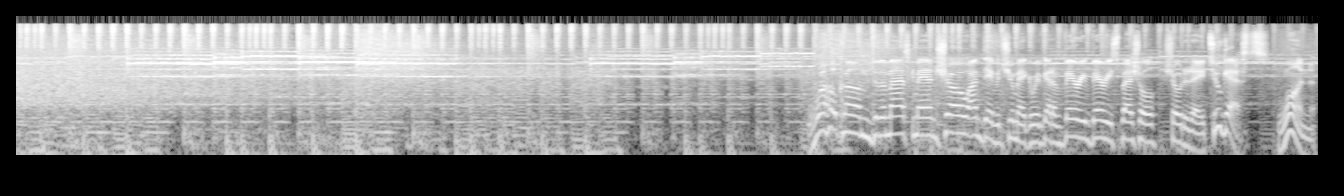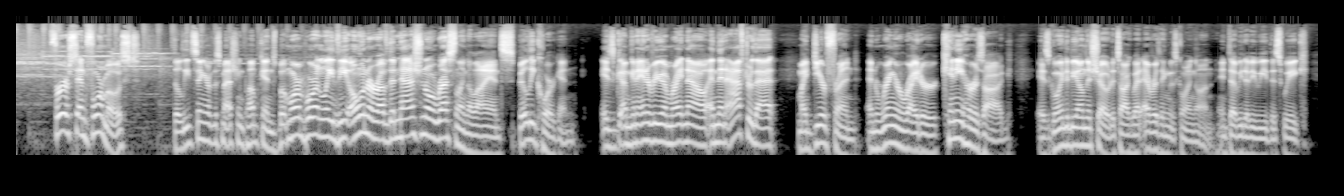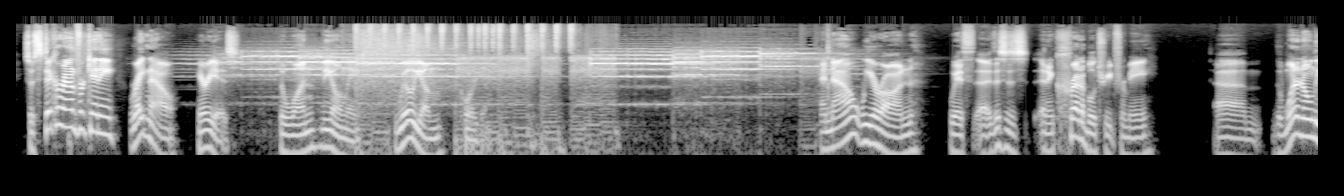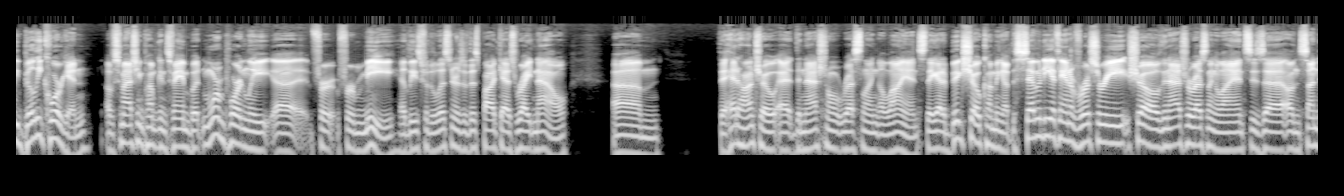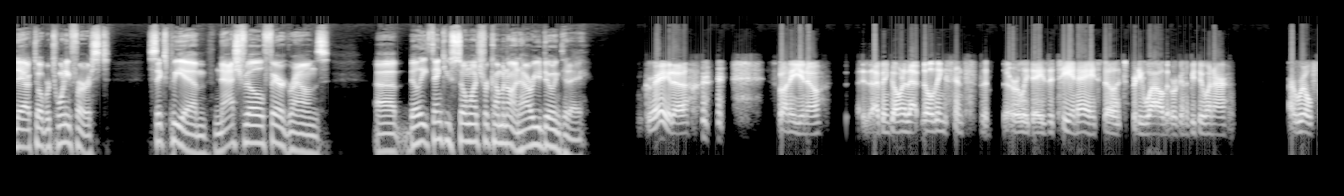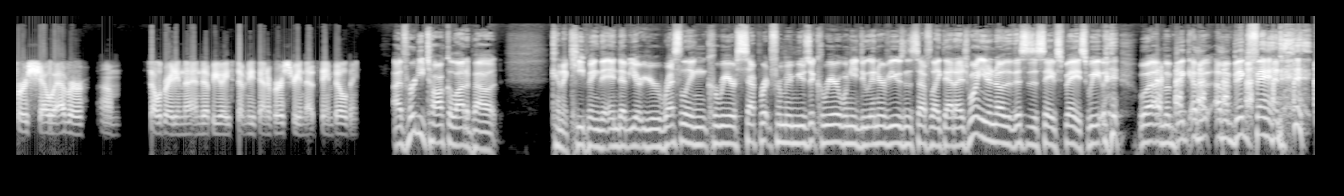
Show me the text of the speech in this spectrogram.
Welcome to the Mask Man Show. I'm David Shoemaker. We've got a very, very special show today. Two guests. One, first and foremost, the lead singer of the Smashing Pumpkins, but more importantly, the owner of the National Wrestling Alliance, Billy Corgan. Is I'm going to interview him right now, and then after that, my dear friend and ringer writer Kenny Herzog is going to be on the show to talk about everything that's going on in WWE this week. So stick around for Kenny right now. Here he is, the one, the only, William And now we are on with uh, this is an incredible treat for me. Um, the one and only Billy Corgan of Smashing Pumpkins fame, but more importantly, uh, for for me, at least for the listeners of this podcast right now, um, the head honcho at the National Wrestling Alliance. They got a big show coming up. The 70th anniversary show of the National Wrestling Alliance is uh, on Sunday, October 21st, 6 p.m., Nashville Fairgrounds. Uh, Billy, thank you so much for coming on. How are you doing today? Great. Uh, it's funny, you know, I've been going to that building since the, the early days of TNA, so it's pretty wild that we're going to be doing our our real first show ever, um, celebrating the NWA 70th anniversary in that same building. I've heard you talk a lot about kind of keeping the NW your, your wrestling career separate from your music career when you do interviews and stuff like that. I just want you to know that this is a safe space. We, well, I'm a big, I'm a, I'm a big fan.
